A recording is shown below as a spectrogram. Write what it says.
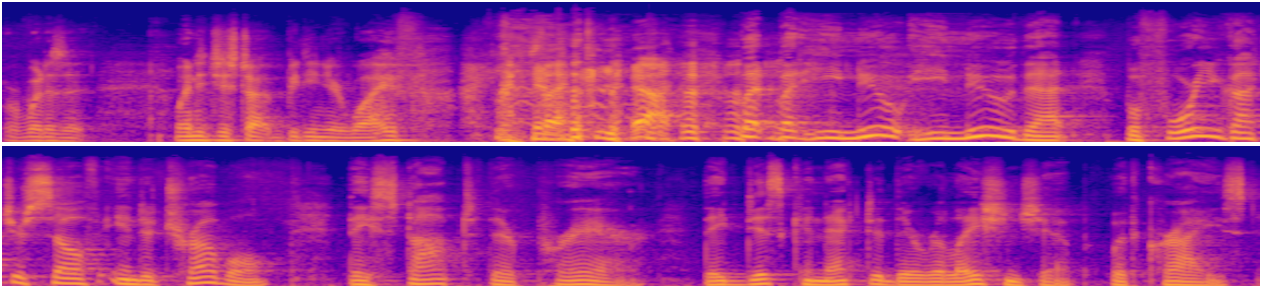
or what is it? When did you start beating your wife? yeah, but but he knew he knew that before you got yourself into trouble, they stopped their prayer. They disconnected their relationship with Christ.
